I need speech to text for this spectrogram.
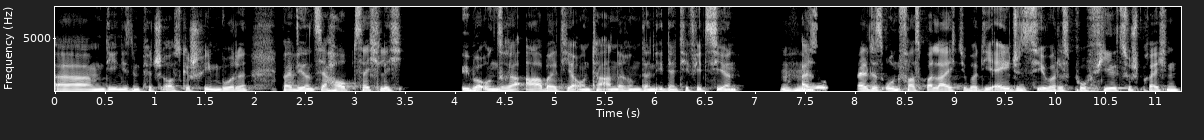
ähm, die in diesem Pitch ausgeschrieben wurde, weil wir uns ja hauptsächlich über unsere Arbeit ja unter anderem dann identifizieren. Mhm. Also fällt es unfassbar leicht, über die Agency, über das Profil zu sprechen,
